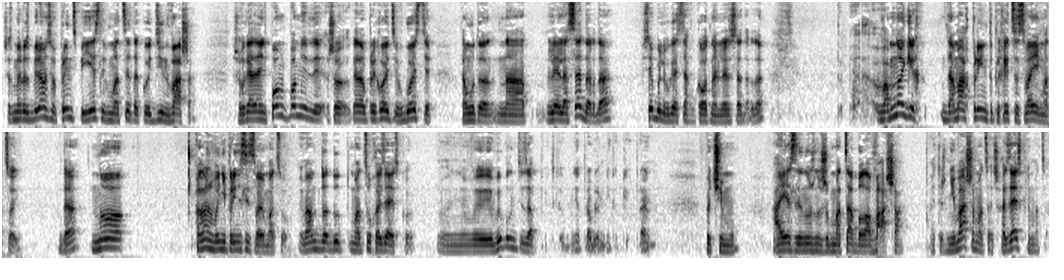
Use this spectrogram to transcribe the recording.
Сейчас мы разберемся, в принципе, если в маце такой дин ваша. Что вы когда-нибудь пом- помнили, что когда вы приходите в гости кому-то на Леля Седер, да? Все были в гостях у кого-то на Леля Седер, да? Во многих домах принято приходить со своей мацой, да? Но Возможно, вы не принесли свою мацу, и вам дадут мацу хозяйскую. Вы выполните заповедь, нет проблем никаких, правильно? Почему? А если нужно, чтобы маца была ваша? А это же не ваша маца, это же хозяйская маца.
